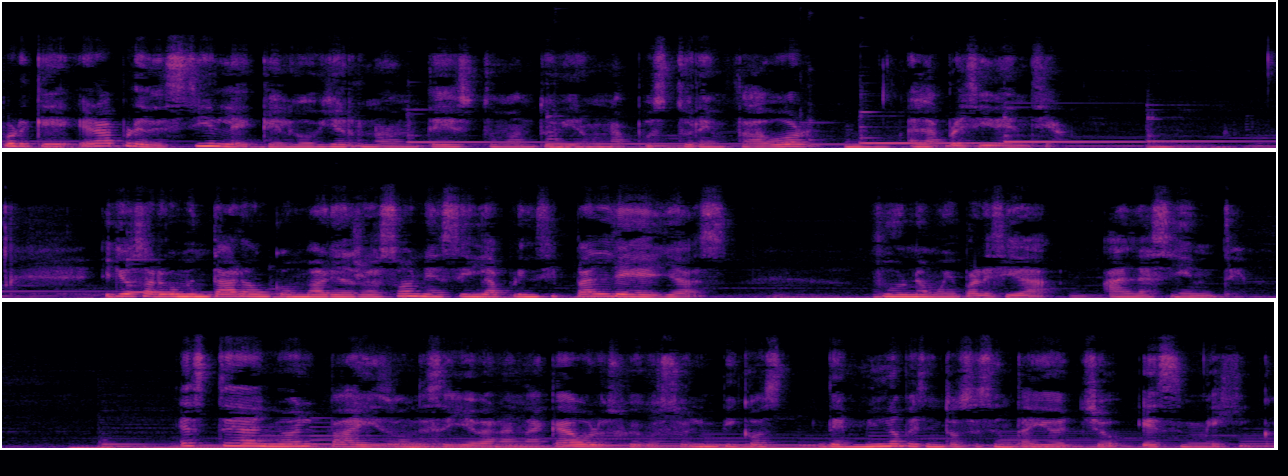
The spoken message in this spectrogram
Porque era predecible que el gobierno ante esto mantuviera una postura en favor a la presidencia. Ellos argumentaron con varias razones y la principal de ellas fue una muy parecida a la siguiente. Este año el país donde se llevarán a cabo los Juegos Olímpicos de 1968 es México.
